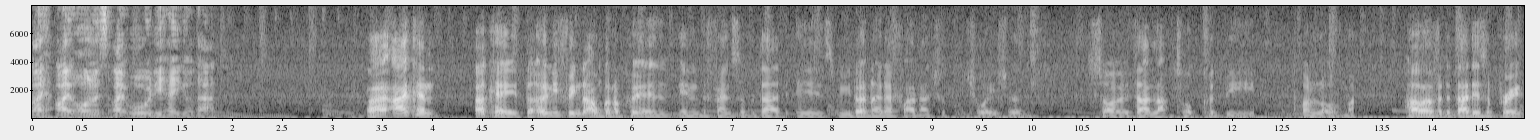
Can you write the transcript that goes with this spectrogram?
I I honest I already hate your dad. I, I can. Okay, the only thing that I'm gonna put in in defense of the dad is we don't know their financial situation, so that laptop could be a lot of money. However, the dad is a prick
